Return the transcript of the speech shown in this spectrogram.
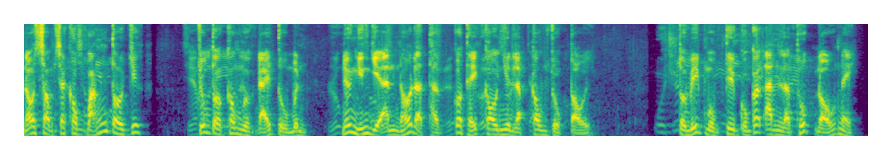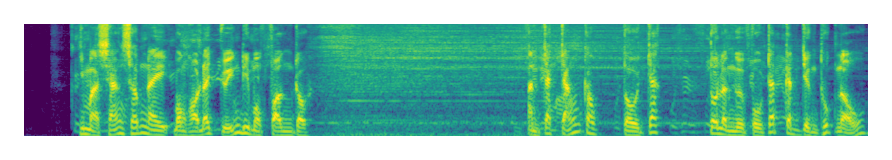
Nói xong sẽ không bắn tôi chứ. Chúng tôi không ngược đãi tù binh. Nếu những gì anh nói là thật, Có thể coi như lập công chuộc tội. Tôi biết mục tiêu của các anh là thuốc nổ này. Nhưng mà sáng sớm nay, Bọn họ đã chuyển đi một phần rồi. Anh chắc chắn không? Tôi chắc. Tôi là người phụ trách canh chừng thuốc nổ.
